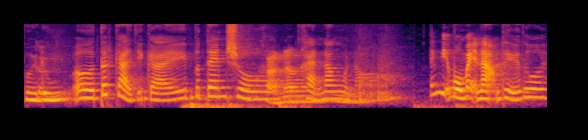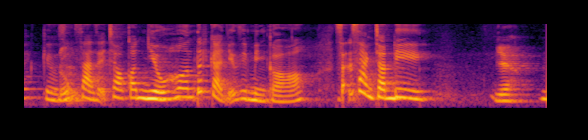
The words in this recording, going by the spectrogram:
với đúng ờ, tất cả những cái potential Khả năng. khả năng của nó. Em nghĩ bố mẹ nào cũng thế thôi. Kiểu Đúng. sẵn sàng sẽ cho con nhiều hơn tất cả những gì mình có. Sẵn sàng cho đi. Yeah. Ừ,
